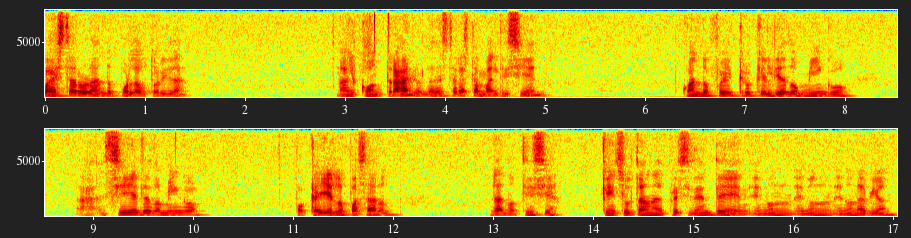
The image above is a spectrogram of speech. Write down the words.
va a estar orando por la autoridad? Al contrario, la de estar hasta maldiciendo. ¿Cuándo fue? Creo que el día domingo. Ah, sí, el día domingo. Porque ayer lo pasaron. La noticia. Que insultaron al presidente en, un, en, un, en un avión.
